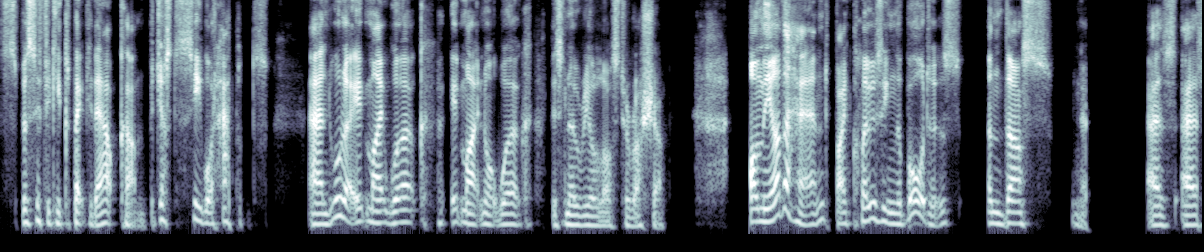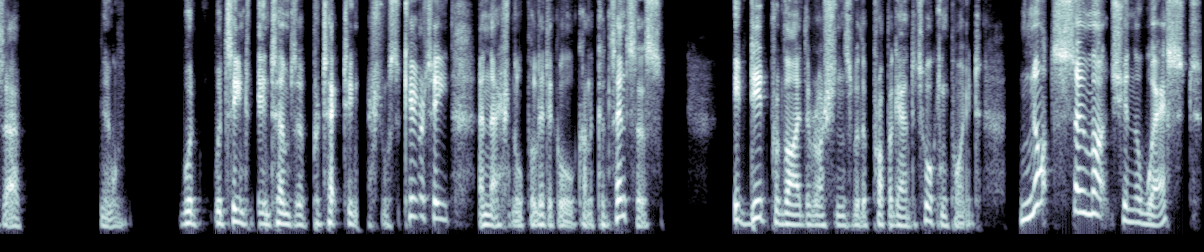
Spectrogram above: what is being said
specific expected outcome, but just to see what happens. And well, it might work, it might not work. There's no real loss to Russia. On the other hand, by closing the borders and thus, you know, as as a you know would would seem to be in terms of protecting national security and national political kind of consensus, it did provide the Russians with a propaganda talking point. Not so much in the West,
